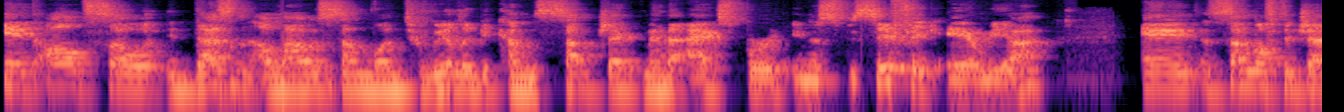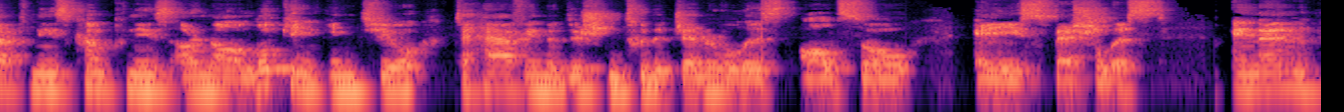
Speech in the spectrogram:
it also it doesn't allow someone to really become subject matter expert in a specific area. And some of the Japanese companies are now looking into to have, in addition to the generalist, also a specialist. And then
